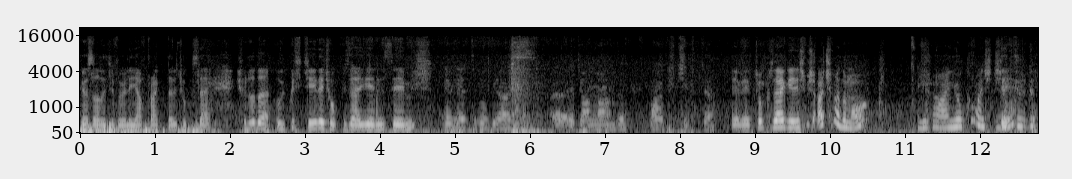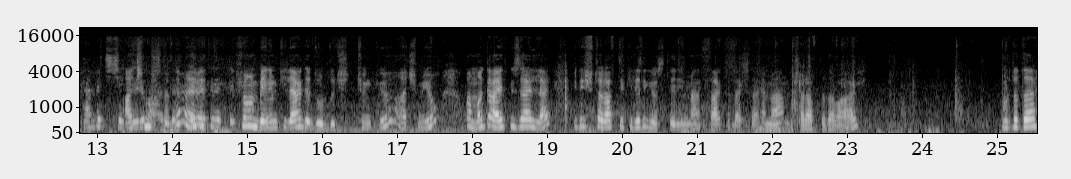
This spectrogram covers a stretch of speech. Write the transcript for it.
Göz alıcı böyle yaprakları çok güzel. Şurada da uyku çiçeği de çok güzel yerini sevmiş. Evet o biraz e, canlandı. Daha küçüktü. Evet çok güzel gelişmiş. Açmadı mı o? Şu an yok ama çiçeği. Döküldü pembe çiçekleri Açmıştır vardı. değil mi? Evet. Şu an benimkiler de durdu çünkü açmıyor. Ama gayet güzeller. Bir de şu taraftakileri göstereyim ben size arkadaşlar. Hemen bu tarafta da var. Burada da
